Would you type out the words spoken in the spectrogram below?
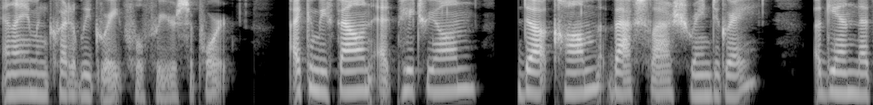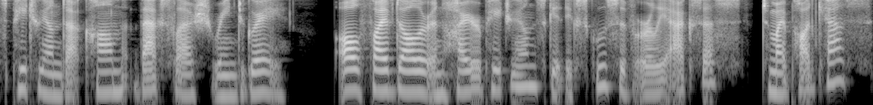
and I am incredibly grateful for your support. I can be found at patreon.com backslash rain DeGrey. Again, that's patreon.com backslash rain DeGrey. All $5 and higher Patreons get exclusive early access to my podcasts.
